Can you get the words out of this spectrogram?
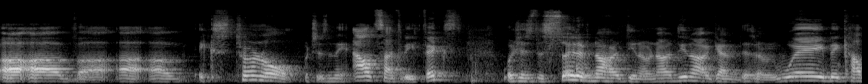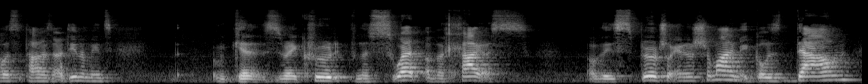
uh, of, uh, uh, of external, which is in the outside to be fixed, which is the site of Nahardino. Nahardino, again, there's a way big Kabbalah times. Nahardino means, again, this is very crude, from the sweat of the chayas, of these spiritual inner Shemaim, it goes down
